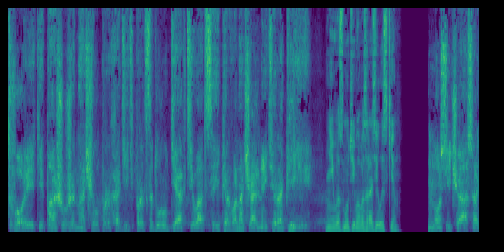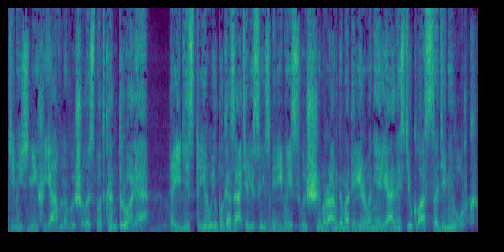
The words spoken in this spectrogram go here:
«Твой экипаж уже начал проходить процедуру деактивации первоначальной терапии», — невозмутимо возразил Искин. «Но сейчас один из них явно вышел из-под контроля. Регистрирую показатели, соизмеримые с высшим рангом оперирования реальностью класса Демиург».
